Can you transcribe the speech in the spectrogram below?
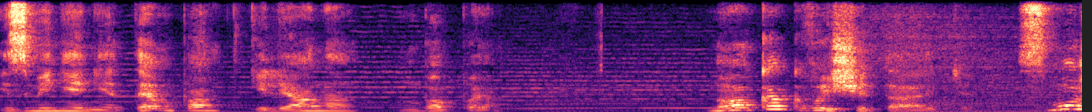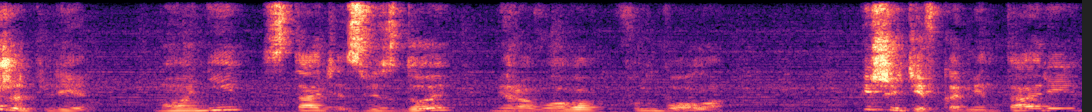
изменение темпа Килиана Мбаппе. Ну а как вы считаете, сможет ли Муани стать звездой мирового футбола? Пишите в комментарии,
